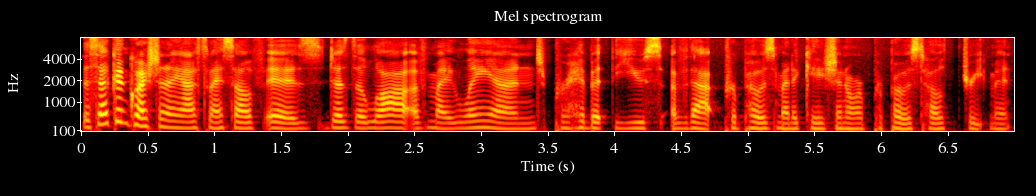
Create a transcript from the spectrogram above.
The second question I ask myself is Does the law of my land prohibit the use of that proposed medication or proposed health treatment?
